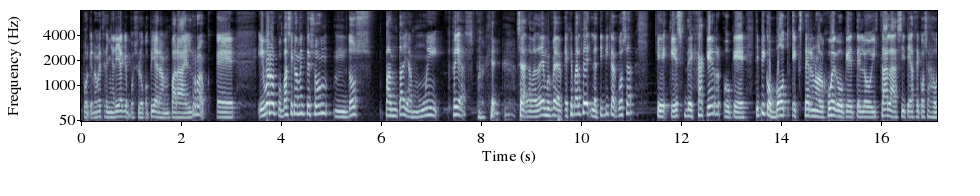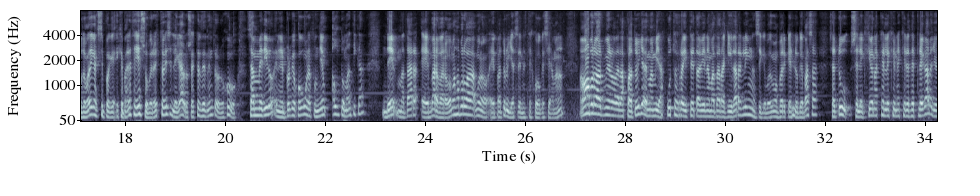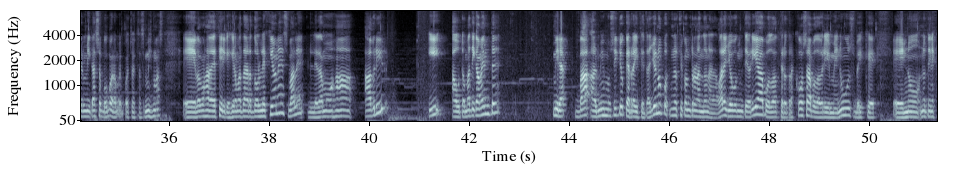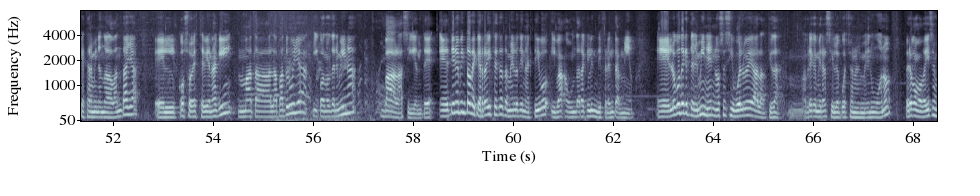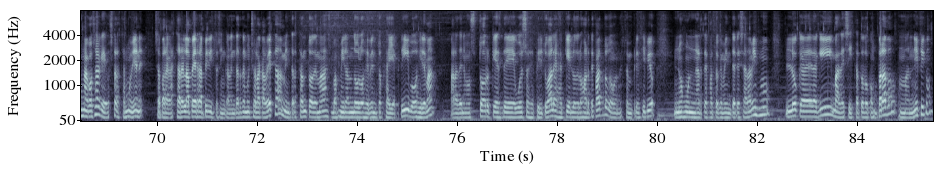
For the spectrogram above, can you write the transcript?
porque no me extrañaría que pues lo copiaran para el rock. Eh, y bueno, pues básicamente son mm, dos pantallas muy feas, porque, o sea, la pantalla es muy fea. Es que parece la típica cosa que, es de hacker o que típico bot externo al juego que te lo instalas y te hace cosas automáticas. Es que parece eso, pero esto es legal, o sea, esto es de dentro del juego. Se han metido en el propio juego una función automática de matar eh, bárbaros. Vamos a probar, bueno, eh, patrullas en este juego que se llama, ¿no? Vamos a probar primero de las patrullas. Además, mira, justo Rey Z viene a matar aquí Darling, así que podemos ver qué es lo que pasa. O sea, tú seleccionas qué legiones quieres desplegar. Yo en mi caso, pues bueno, he puesto estas mismas. Eh, vamos a decir que quiero matar dos legiones, ¿vale? Le damos a abrir y automáticamente, mira, va al mismo sitio que Rey Z. Yo no, estoy controlando nada, ¿vale? Yo en teoría puedo hacer otras cosas, puedo abrir menús, veis que eh, no, no tienes que estar mirando la pantalla. El coso este viene aquí, mata a la patrulla y cuando termina va a la siguiente. Eh, tiene pinta de que Rey Z también lo tiene activo y va a un Darkling diferente al mío. Eh, luego de que termine, no sé si vuelve a la ciudad. Mm, habría que mirar si lo he puesto en el menú o no. Pero como veis es una cosa que, ostras, está muy bien, ¿eh? O sea, para gastar el AP rapidito sin calentarte mucho la cabeza. Mientras tanto, además, vas mirando los eventos que hay activos y demás. Ahora tenemos torques de huesos espirituales, aquí es lo de los artefactos, que bueno, esto en principio no es un artefacto que me interesa ahora mismo. Lo que hay de aquí, vale, sí, está todo comprado, magnífico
